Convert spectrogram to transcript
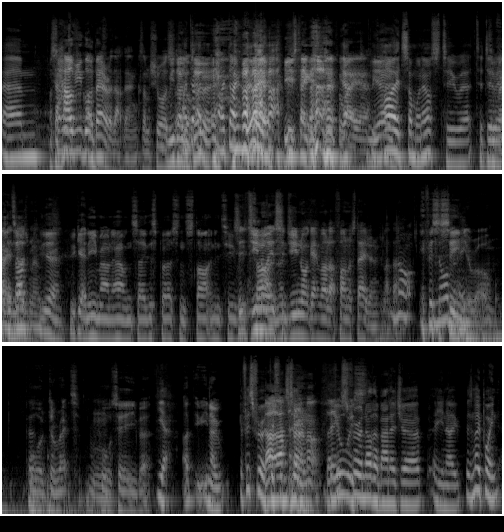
Um, So how have you got better at that then? Because I'm sure We it's- don't I do don't, it. I don't do it. you just take a step Yeah. away. Yeah. We've Yeah. hired someone else to uh, to do To it. make and- judgment. Yeah, you get an email now and say this person's starting in two So weeks' do you time, not? So and do you not get involved at final stage or anything like that? Not if it's a senior role But- or direct Mm. reportee, but Yeah, uh, you know, if it's for a No, different that's fair team, enough. if They it's always- for another manager, you know, there's no point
